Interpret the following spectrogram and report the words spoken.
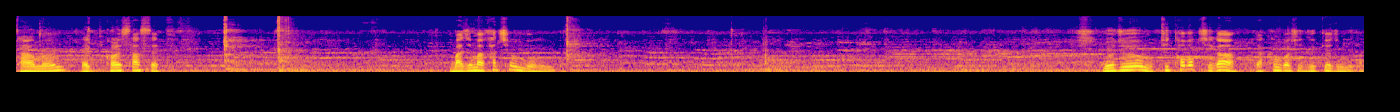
다음은 레그컬 4세트. 마지막 하체 운동입니다. 요즘 뒷허벅지가 약한 것이 느껴집니다.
